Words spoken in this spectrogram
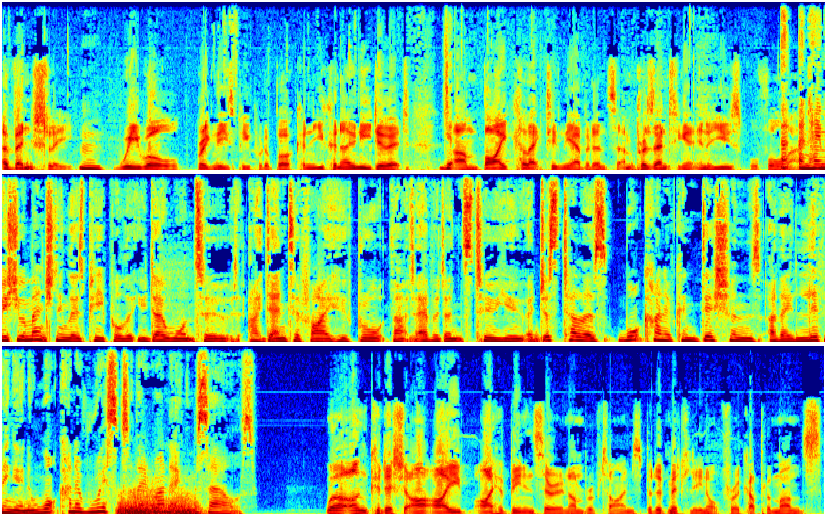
eventually mm. we will bring these people to book and you can only do it um, by collecting the evidence and presenting it in a usable format and hamish you were mentioning those people that you don't want to identify who've brought that evidence to you uh, just tell us what kind of conditions are they living in and what kind of risks are they running themselves well, on condition, I, I have been in Syria a number of times, but admittedly not for a couple of months.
